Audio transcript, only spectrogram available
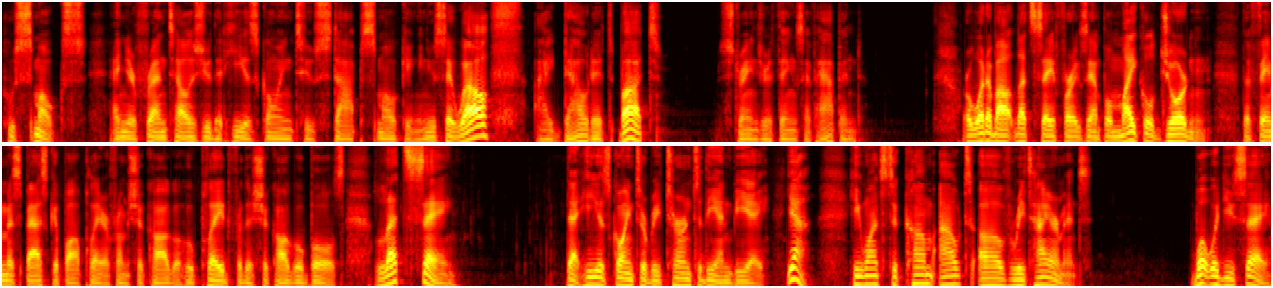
who smokes, and your friend tells you that he is going to stop smoking. And you say, Well, I doubt it, but stranger things have happened. Or what about, let's say, for example, Michael Jordan, the famous basketball player from Chicago who played for the Chicago Bulls? Let's say that he is going to return to the NBA. Yeah, he wants to come out of retirement what would you say?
